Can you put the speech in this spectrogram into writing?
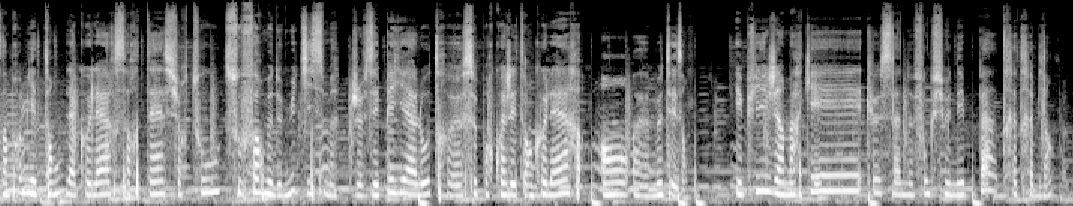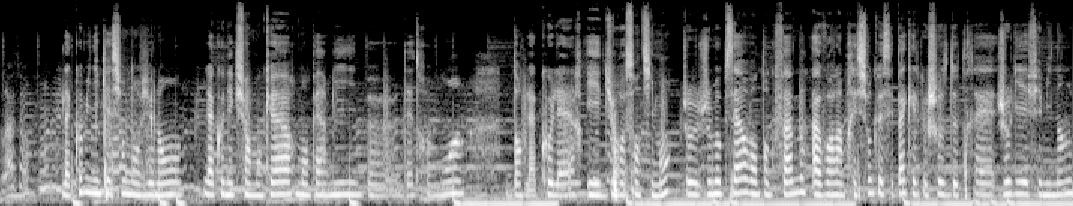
Dans un premier temps, la colère sortait surtout sous forme de mutisme. Je faisais payer à l'autre euh, ce pourquoi j'étais en colère en euh, me taisant. Et puis j'ai remarqué que ça ne fonctionnait pas très très bien. La communication non violente, la connexion à mon cœur m'ont permis euh, d'être moins dans la colère et du ressentiment. Je, m'observe en tant que femme avoir l'impression que c'est pas quelque chose de très joli et féminin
